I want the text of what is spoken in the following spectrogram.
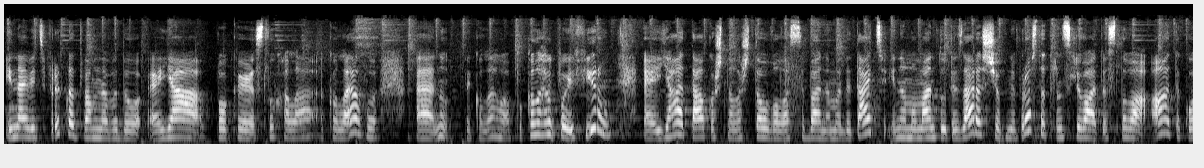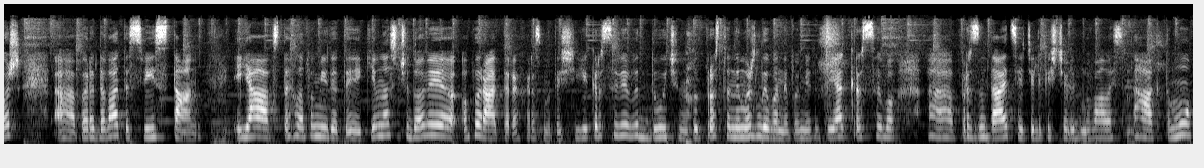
І навіть приклад вам наведу. Е, Я поки слухала колегу, е, ну не колегу, а по колегу по ефіру, е, я також налаштовувала себе на медитацію і на момент тут і зараз, щоб не просто транслювати слова, а також передавати свій стан. І я встигла помітити, які в нас чудові оператори харизматичні, які красиві ведучі. Ну тут просто неможливо не помітити, як красиво презентація тільки що відбувалася. Так, тому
